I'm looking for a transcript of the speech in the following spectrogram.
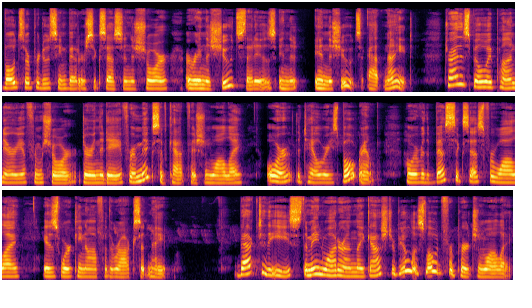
Boats are producing better success in the shore or in the chutes, that is, in the in the chutes at night. Try the spillway pond area from shore during the day for a mix of catfish and walleye, or the tail race boat ramp. However, the best success for walleye is working off of the rocks at night. Back to the east, the main water on Lake Ashtabula is slowed for perch and walleye.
